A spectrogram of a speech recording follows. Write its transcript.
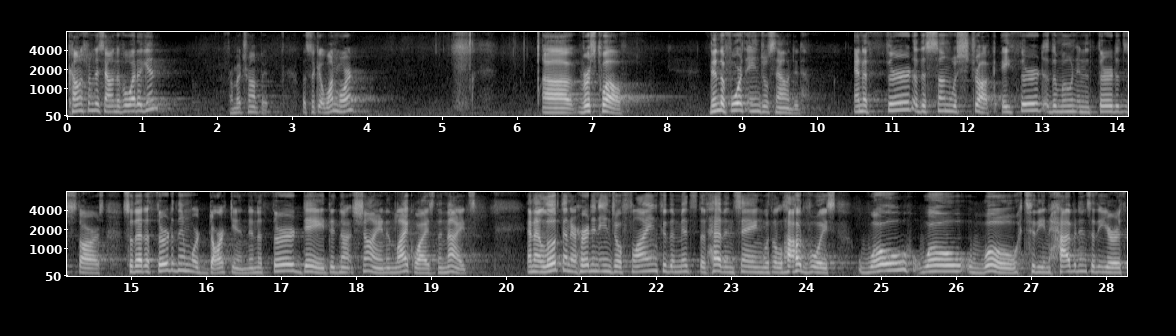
Comes from the sound of a what again? From a trumpet. Let's look at one more. Uh, verse 12. Then the fourth angel sounded, and a third of the sun was struck, a third of the moon, and a third of the stars, so that a third of them were darkened, and a third day did not shine, and likewise the night. And I looked, and I heard an angel flying through the midst of heaven, saying with a loud voice, Woe, woe, woe to the inhabitants of the earth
